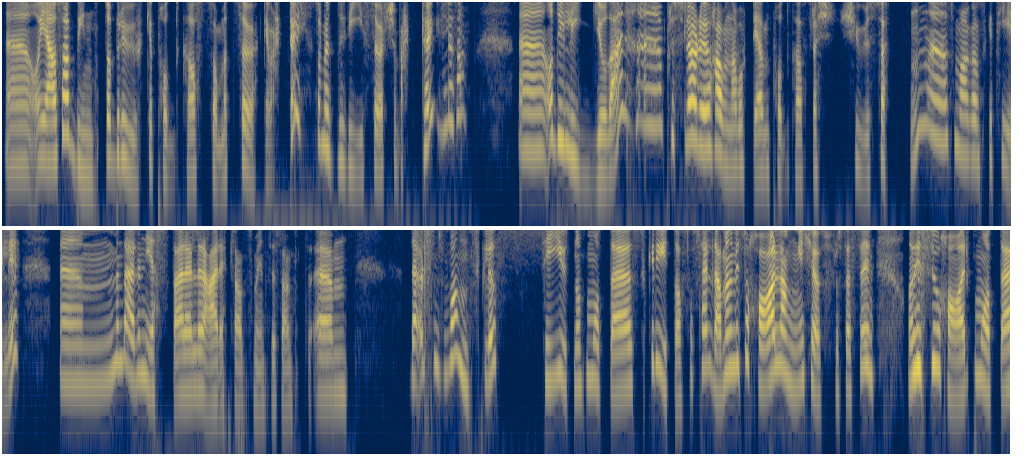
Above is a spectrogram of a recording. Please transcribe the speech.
Uh, og jeg også har begynt å bruke podkast som et søkeverktøy, som et researchverktøy, liksom. Eh, og de ligger jo der. Eh, plutselig har du havna borti en podkast fra 2017 eh, som var ganske tidlig. Men det er en gjest der, eller er et eller annet som er interessant. Det er jo liksom vanskelig å si uten å på en måte skryte av seg selv, da. Men hvis du har lange kjøpsprosesser, og hvis du har på en måte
